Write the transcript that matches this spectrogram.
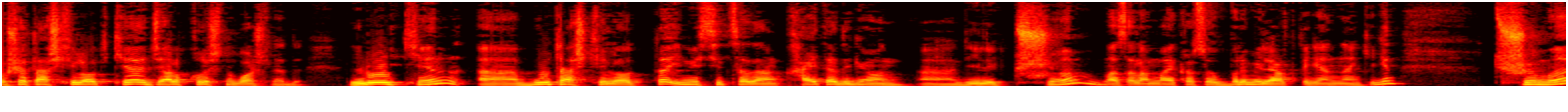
o'sha tashkilotga jalb qilishni boshladi. Lekin e, bu tashkilotda investitsiyadan qaytadigan e, deylik tushum masalan microsoft bir milliard qilgandan keyin tushumi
